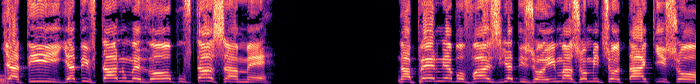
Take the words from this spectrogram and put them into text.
Γιατί, γιατί φτάνουμε εδώ που φτάσαμε. Να παίρνει αποφάσεις για τη ζωή μας ο Μητσοτάκης, ο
